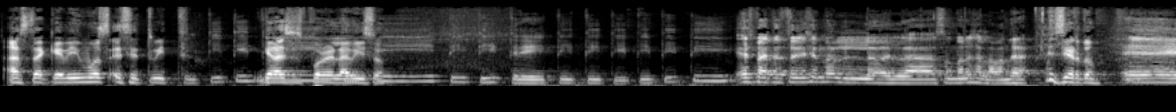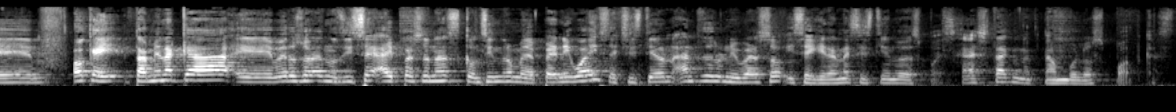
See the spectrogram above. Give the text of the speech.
hasta que vimos ese tweet. Gracias por el aviso. Espera, te estoy diciendo lo de las honores a la bandera. Es cierto. Eh, ok, también acá eh, Vero Suárez nos dice, hay personas con síndrome de Pennywise, existieron antes del universo y seguirán existiendo después. Hashtag Noctámbulos Podcast.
